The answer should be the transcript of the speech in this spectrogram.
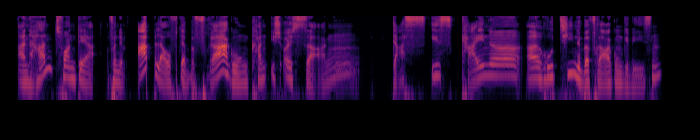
anhand von der von dem Ablauf der Befragung kann ich euch sagen, das ist keine äh, Routinebefragung gewesen.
